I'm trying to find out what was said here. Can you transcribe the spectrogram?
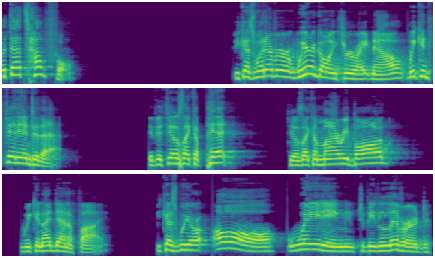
but that's helpful. Because whatever we're going through right now, we can fit into that. If it feels like a pit, feels like a miry bog, we can identify. Because we are all waiting to be delivered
